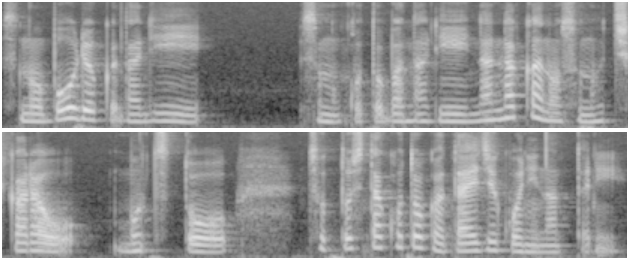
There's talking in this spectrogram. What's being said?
その暴力なりその言葉なり何らかのその力を持つとちょっとしたことが大事故になったり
